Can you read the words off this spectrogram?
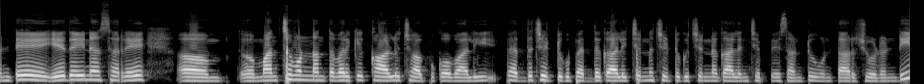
అంటే ఏదైనా సరే మంచం ఉన్నంత వరకే కాళ్ళు చాపుకోవాలి పెద్ద చెట్టుకు పెద్ద గాలి చిన్న చెట్టుకు చిన్న గాలి అని చెప్పేసి అంటూ ఉంటారు చూడండి.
